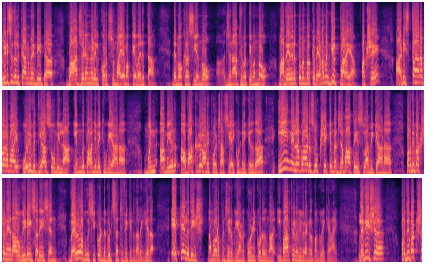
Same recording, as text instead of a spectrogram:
പിടിച്ചു നിൽക്കാൻ വേണ്ടിയിട്ട് വാചകങ്ങളിൽ കുറച്ച് മയമൊക്കെ വരുത്താം. ഡെമോക്രസി എന്നോ ജനാധിപത്യമെന്നോ മതേതരത്വം എന്നൊക്കെ വേണമെങ്കിൽ പറയാം. പക്ഷേ അടിസ്ഥാനപരമായി ഒരു വ്യത്യാസവുമില്ല എന്ന് പറഞ്ഞു വെക്കുകയാണ് മുൻ അമീർ. ആ വാക്കുകളാണ് ഇപ്പോൾ ചർച്ചയായിക്കൊണ്ടിരിക്കുന്നത്. ഈ നിലപാട് സൂക്ഷിക്കുന്ന ജമാഅത്തെ ഇസ്ലാമിക്കാണ് പ്രതിപക്ഷ നേതാവ് വി ഡി സതീശൻ വെള്ളപൂശിക്കൊണ്ട് ഗുഡ് സർട്ടിഫിക്കറ്റ് നൽകിയത്. എ കെ ലതീഷ് നമ്മളോടൊപ്പം ചേരുകയാണ് കോഴിക്കോട് നിന്ന് ഈ വാർത്തയുടെ വിവരങ്ങൾ പങ്കുവയ്ക്കാനായി. ലതീഷ് പ്രതിപക്ഷ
